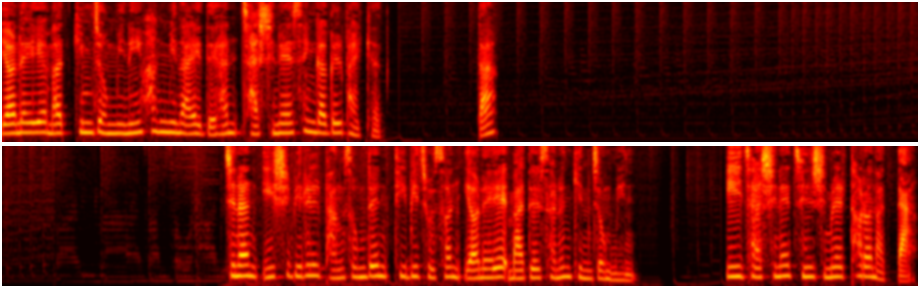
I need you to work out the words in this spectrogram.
연애의 맛 김종민이 황민아에 대한 자신의 생각을 밝혔다. 지난 21일 방송된 TV조선 연애의 맛에서는 김종민 이 자신의 진심을 털어놨다.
